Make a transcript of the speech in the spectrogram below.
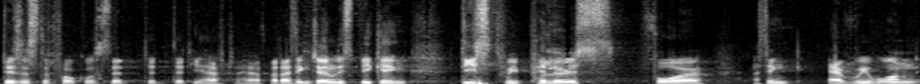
this is the focus that, that, that you have to have but i think generally speaking these three pillars for i think everyone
